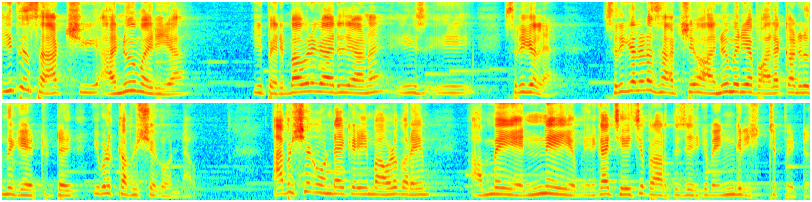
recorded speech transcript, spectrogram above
ഇത് സാക്ഷി അനുമരിയ ഈ പെരുമ്പാവൂരുകാരിയാണ് ഈ ഈ ശ്രീകല. ശ്രീകലയുടെ സാക്ഷ്യം അനുമരിയ പാലക്കാടിൽ നിന്ന് കേട്ടിട്ട് ഇവൾക്ക് അഭിഷേകം ഉണ്ടാവും. അഭിഷേകം ഉണ്ടായി കഴിയുമ്പോൾ അവൾ പറയും അമ്മേ എന്നെയും എനിക്ക് ആ ചേച്ചി പ്രാർത്ഥിച്ച് എനിക്ക് ഭയങ്കര ഇഷ്ടപ്പെട്ടു.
